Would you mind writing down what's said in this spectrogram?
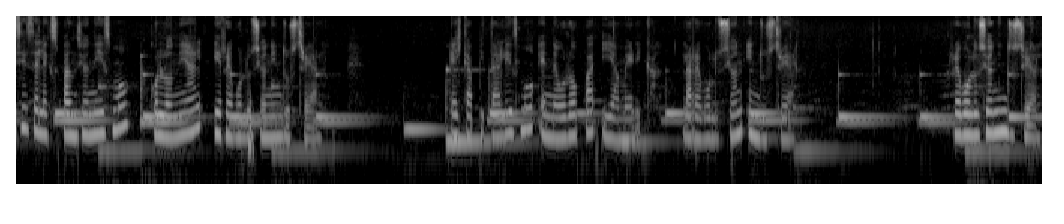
Crisis del expansionismo colonial y revolución industrial. El capitalismo en Europa y América. La revolución industrial. Revolución industrial.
